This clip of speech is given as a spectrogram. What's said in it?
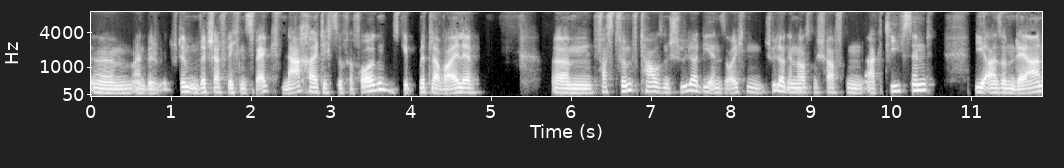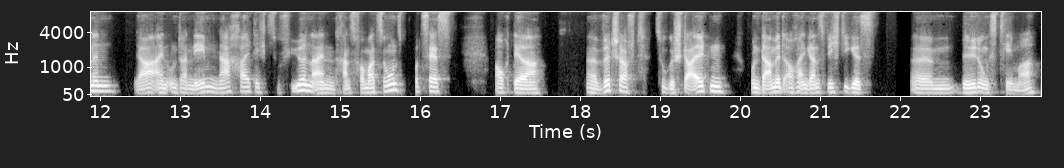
ähm, einen bestimmten wirtschaftlichen Zweck nachhaltig zu verfolgen. Es gibt mittlerweile ähm, fast 5000 Schüler, die in solchen Schülergenossenschaften aktiv sind, die also lernen, ja, ein Unternehmen nachhaltig zu führen, einen Transformationsprozess auch der äh, Wirtschaft zu gestalten und damit auch ein ganz wichtiges ähm, Bildungsthema.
